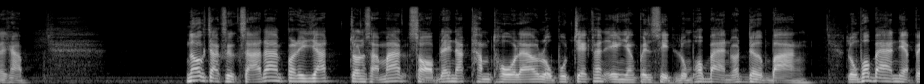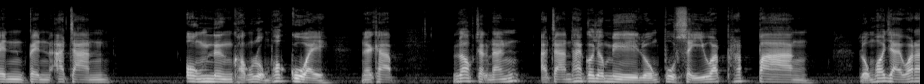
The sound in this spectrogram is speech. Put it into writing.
นะครับ นอกจากศึกษาด้านปริยัติจนสามารถสอบได้นักทำโทแล้วหลวงปู่เจ๊กท่านเองยังเป็นศิษย์หลวงพ่อแบนวัดเดิมบาง หลวงพ่อแบนเนี่ยเป็นเป็นอาจารย์องค์หนึ่งของหลวงพ่อกลวยนะครับ นอกจากนั้นอาจารย์ท่านก็ยังมีหลวงปู่ศรีวัดพระปาง หลวงพ่อใหญ่วัด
